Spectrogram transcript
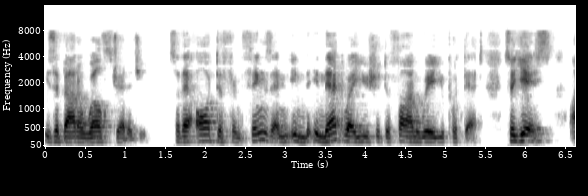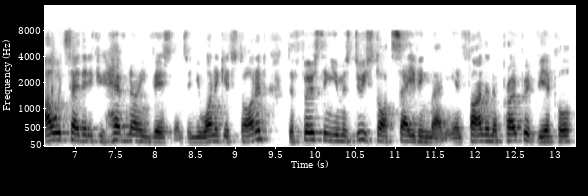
is about a wealth strategy. So there are different things. And in, in that way, you should define where you put that. So yes, I would say that if you have no investments and you want to get started, the first thing you must do is start saving money and find an appropriate vehicle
